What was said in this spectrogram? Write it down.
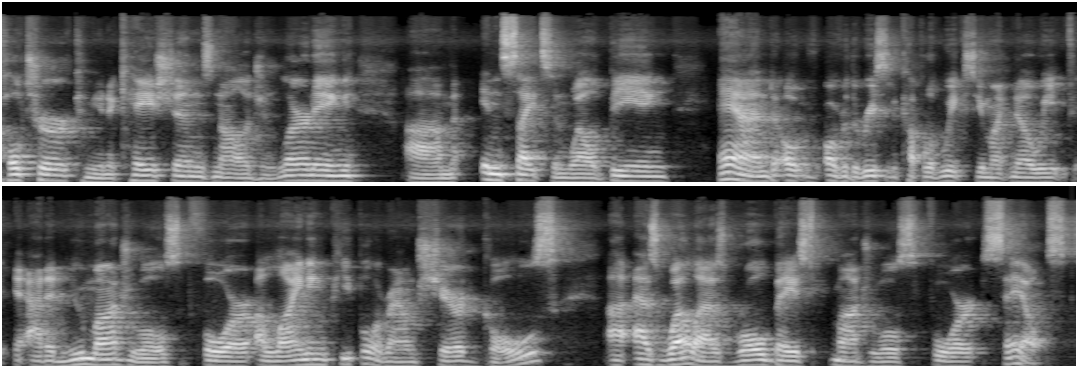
culture, communications, knowledge and learning, um, insights and well-being. And over, over the recent couple of weeks, you might know we've added new modules for aligning people around shared goals uh, as well as role based modules for sales.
